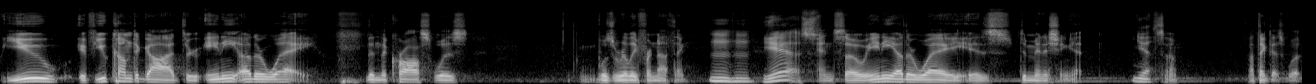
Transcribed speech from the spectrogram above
you if you come to God through any other way, then the cross was was really for nothing. Mm-hmm. Yes. And so any other way is diminishing it. Yes. So I think that's what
